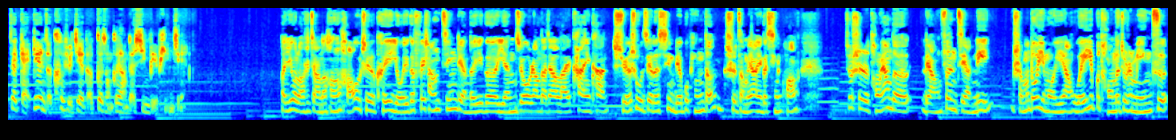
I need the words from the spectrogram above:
在改变着科学界的各种各样的性别偏见。啊，佑老师讲的很好，这个可以有一个非常经典的一个研究，让大家来看一看学术界的性别不平等是怎么样一个情况。就是同样的两份简历，什么都一模一样，唯一不同的就是名字。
